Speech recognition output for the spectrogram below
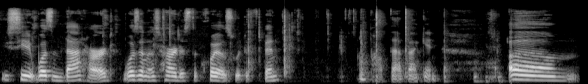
you see it wasn't that hard. It wasn't as hard as the coils would have been. I'll pop that back in. Um,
